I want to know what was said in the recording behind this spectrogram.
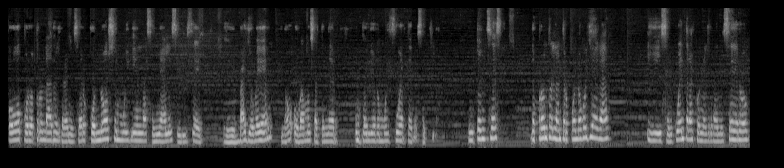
o por otro lado el granicero conoce muy bien las señales y dice eh, va a llover, ¿no? O vamos a tener un periodo muy fuerte de sequía. Entonces, de pronto el antropólogo llega y se encuentra con el granicero,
